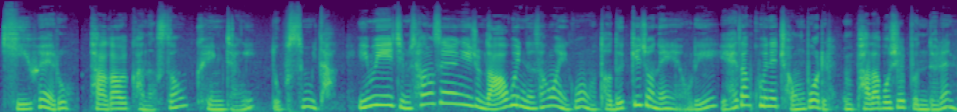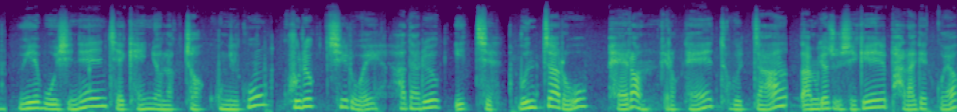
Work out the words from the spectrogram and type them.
기회로 다가올 가능성 굉장히 높습니다. 이미 지금 상승이 좀 나오고 있는 상황이고 더 늦기 전에 우리 이 해당 코인의 정보를 좀 받아보실 분들은 위에 보이시는 제 개인 연락처 010-9675-1627 문자로 배런 이렇게 두 글자 남겨주시길 바라겠고요.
